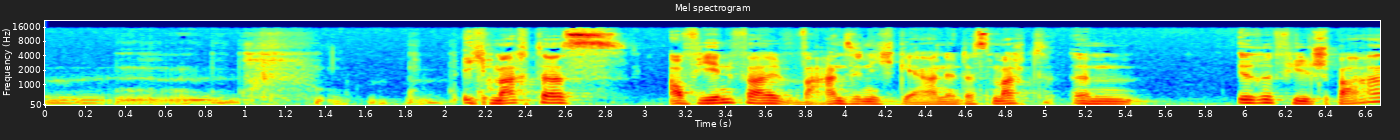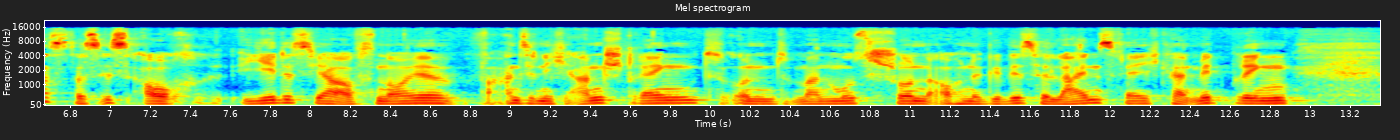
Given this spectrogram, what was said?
ich mache das auf jeden Fall wahnsinnig gerne. Das macht ähm, irre viel Spaß. Das ist auch jedes Jahr aufs Neue wahnsinnig anstrengend und man muss schon auch eine gewisse Leidensfähigkeit mitbringen.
